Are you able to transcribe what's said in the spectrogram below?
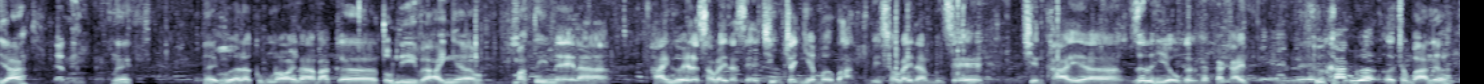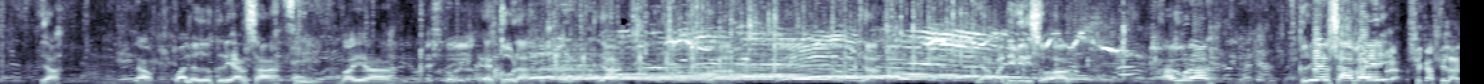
Dạ. Đấy. Đấy, vừa là cũng nói là bác uh, Tony và anh uh, Martin này là hai người là sau này là sẽ chịu trách nhiệm ở bản vì sau này là mình sẽ triển khai uh, rất là nhiều các, các các cái thứ khác nữa ở trong bản nữa. Dạ. Nào, qua là crianza vai uh, escola. escola. Dạ. Dạ. Ya. Ya, vai dividir só. Ah, Agora, criança vai. Fica fila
